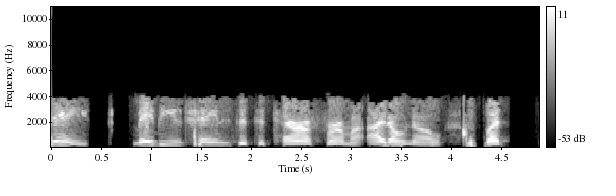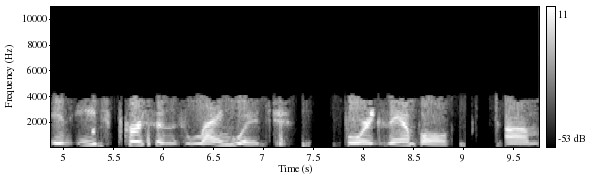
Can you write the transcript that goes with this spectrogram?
change Maybe you changed it to terra firma. I don't know. But in each person's language, for example, um,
